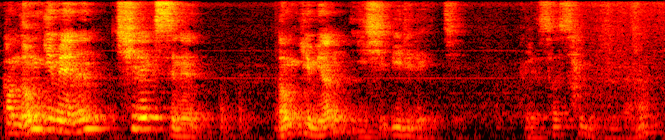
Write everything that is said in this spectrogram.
그럼 넘기면은 7x는 넘기면 21이 되겠지. 그래서 3이 된다.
